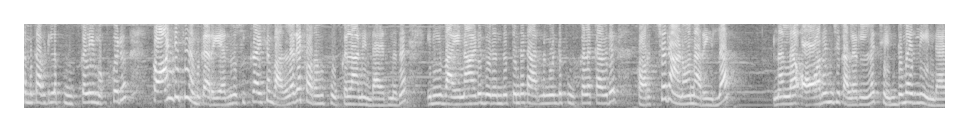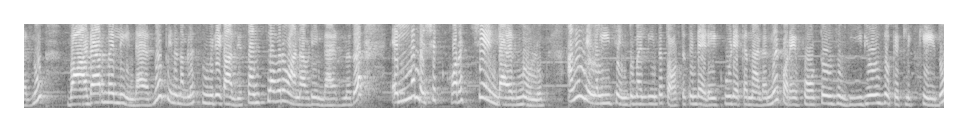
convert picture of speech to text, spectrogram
നമുക്ക് അവിടെയുള്ള പൂക്കളെയും ഒക്കെ ഒരു ക്വാണ്ടിറ്റി നമുക്കറിയാമായിരുന്നു പക്ഷെ ഇപ്രാവശ്യം വളരെ കുറവ് പൂക്കളാണ് ഉണ്ടായിരുന്നത്. ഇനി വയനാട് ദുരന്തത്തിന്റെ കാരണം കൊണ്ട് പൂക്കളൊക്കെ അവർ കുറച്ചതാണോ എന്നറിയില്ല നല്ല ഓറഞ്ച് കളറിലുള്ള ചെണ്ടുമല്ലി ഉണ്ടായിരുന്നു വാടാർ മല്ലി ഉണ്ടായിരുന്നു പിന്നെ നമ്മൾ സൂര്യകാന്തി സൺഫ്ലവറും ആണ് അവിടെ ഉണ്ടായിരുന്നത്. എല്ലാം പക്ഷെ കുറച്ചേ ഉണ്ടായിരുന്നുള്ളൂ. അങ്ങനെ ഞങ്ങൾ ഈ ചെണ്ടുമല്ലീന്റെ തോട്ടത്തിന്റെ ഇടയിൽ കൂടെയൊക്കെ നടന്ന് കുറേ ഫോട്ടോസും വീഡിയോസും ഒക്കെ ക്ലിക്ക് ചെയ്തു.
